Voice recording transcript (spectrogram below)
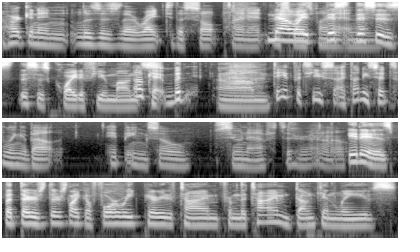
Harkonnen loses their right to the Salt Planet. No, it, Planet, this this then- is this is quite a few months. okay. But Um, Dave Bautista, I thought he said something about it being so soon after. I don't know. It is, but there's there's like a four week period of time from the time Duncan leaves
